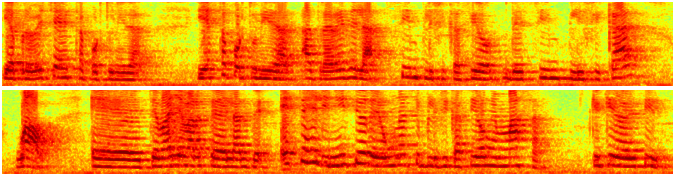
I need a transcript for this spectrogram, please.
y aproveches esta oportunidad. Y esta oportunidad a través de la simplificación, de simplificar, wow, eh, te va a llevar hacia adelante. Este es el inicio de una simplificación en masa. ¿Qué quiero decir?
